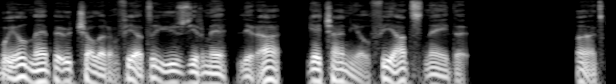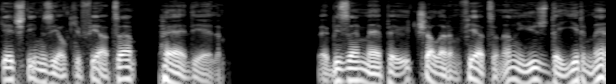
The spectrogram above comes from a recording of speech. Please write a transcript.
Bu yıl MP3 çaların fiyatı 120 lira. Geçen yıl fiyat neydi? Evet, geçtiğimiz yılki fiyata P diyelim. Ve bize MP3 çaların fiyatının yüzde 20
